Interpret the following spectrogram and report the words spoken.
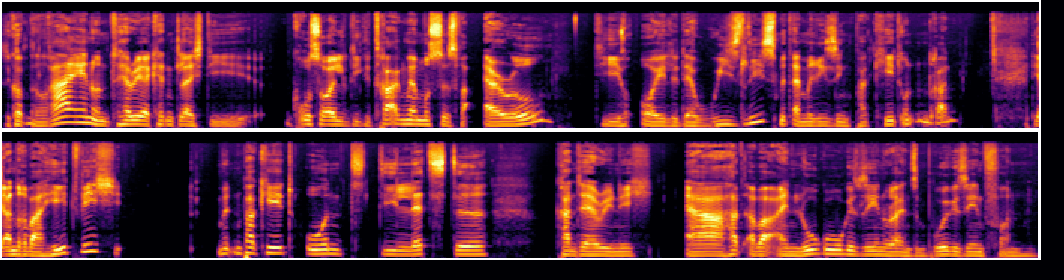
Sie kommt dann rein und Harry erkennt gleich die große Eule, die getragen werden musste, das war Errol, die Eule der Weasleys mit einem riesigen Paket unten dran. Die andere war Hedwig mit einem Paket und die letzte kannte Harry nicht. Er hat aber ein Logo gesehen oder ein Symbol gesehen von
